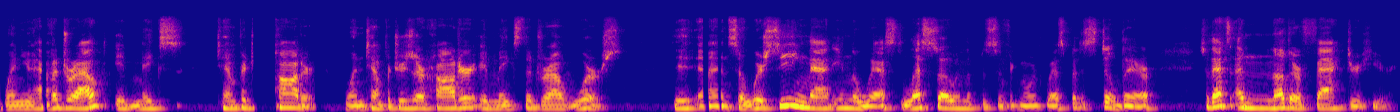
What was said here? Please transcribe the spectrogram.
When you have a drought, it makes temperatures hotter. When temperatures are hotter, it makes the drought worse. And so we're seeing that in the West, less so in the Pacific Northwest, but it's still there. So that's another factor here.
